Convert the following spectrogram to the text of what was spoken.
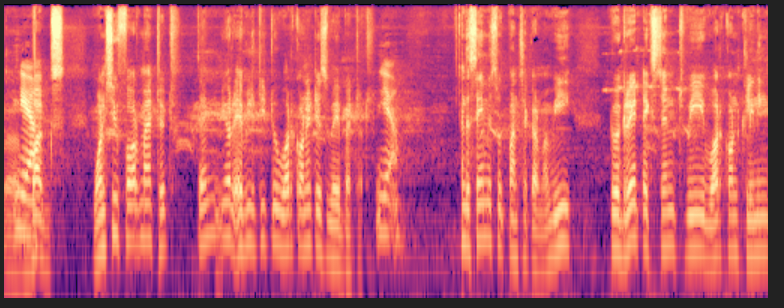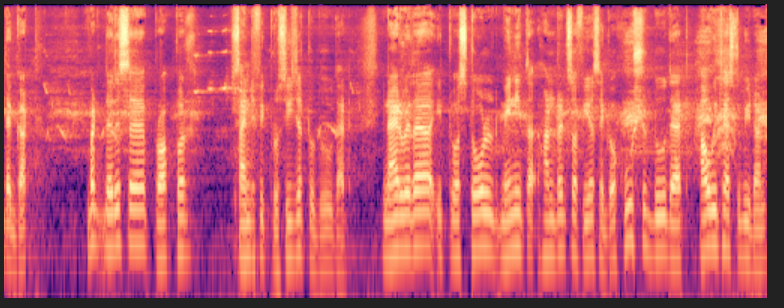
uh, Yeah. bugs. Once you format it, then your ability to work on it is way better. Yeah. And the same is with Panchakarma. We, to a great extent, we work on cleaning the gut, but there is a proper scientific procedure to do that. In Ayurveda, it was told many th- hundreds of years ago who should do that, how it has to be done,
